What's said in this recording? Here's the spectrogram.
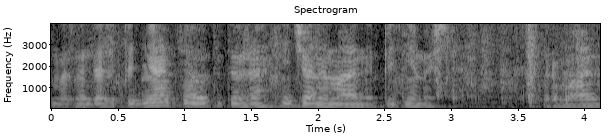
Можна навіть піднятися, але тут вже нічого немає, не піднімешся. Нормально.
